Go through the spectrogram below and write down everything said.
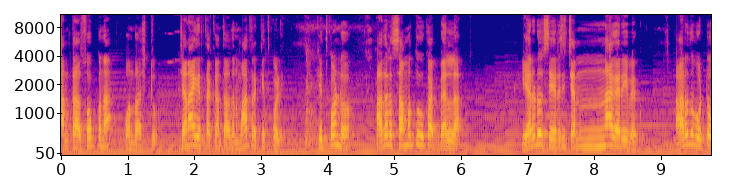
ಅಂಥ ಸೊಪ್ಪನ್ನ ಒಂದಷ್ಟು. ಚೆನ್ನಾಗಿರ್ತಕ್ಕಂಥ ಅದನ್ನು ಮಾತ್ರ ಕಿತ್ಕೊಳ್ಳಿ. ಕಿತ್ಕೊಂಡು ಅದರ ಸಮತೂಕ ಬೆಲ್ಲ ಎರಡೂ ಸೇರಿಸಿ ಚೆನ್ನಾಗಿ ಅರಿಬೇಕು. ಅರೆದುಬಿಟ್ಟು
